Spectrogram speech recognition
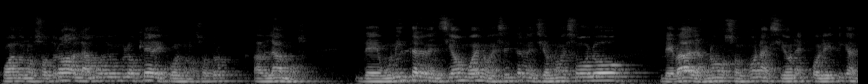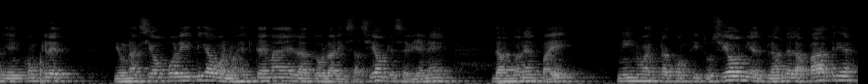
Cuando nosotros hablamos de un bloqueo y cuando nosotros hablamos de una intervención, bueno, esa intervención no es solo de balas, no, son con acciones políticas bien concretas. Y una acción política, bueno, es el tema de la dolarización que se viene dando en el país. Ni nuestra constitución, ni el plan de la patria,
